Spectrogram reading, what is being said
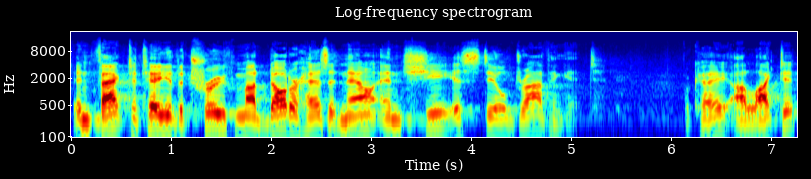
In fact, to tell you the truth, my daughter has it now, and she is still driving it. Okay, I liked it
